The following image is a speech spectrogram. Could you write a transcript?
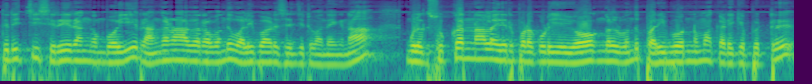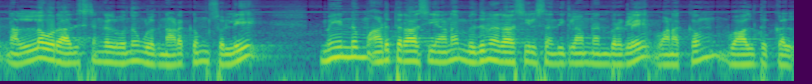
திருச்சி ஸ்ரீரங்கம் போய் ரங்கநாதரை வந்து வழிபாடு செஞ்சுட்டு வந்தீங்கன்னா உங்களுக்கு சுக்கர்னால் ஏற்படக்கூடிய யோகங்கள் வந்து பரிபூர்ணமாக கிடைக்கப்பெற்று நல்ல ஒரு அதிர்ஷ்டங்கள் வந்து உங்களுக்கு நடக்கும்னு சொல்லி மீண்டும் அடுத்த ராசியான மிதுன ராசியில் சந்திக்கலாம் நண்பர்களே. வணக்கம் வாழ்த்துக்கள்.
